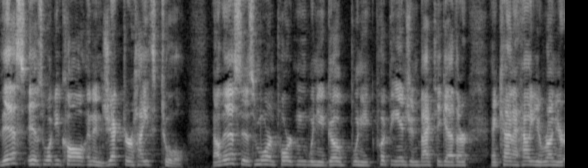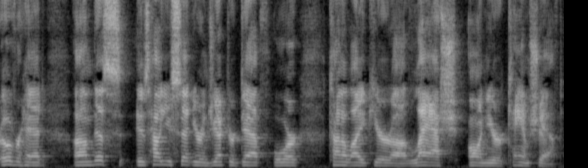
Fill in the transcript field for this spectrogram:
this is what you call an injector height tool. Now this is more important when you go when you put the engine back together and kind of how you run your overhead. Um, this is how you set your injector depth or kind of like your uh, lash on your camshaft.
